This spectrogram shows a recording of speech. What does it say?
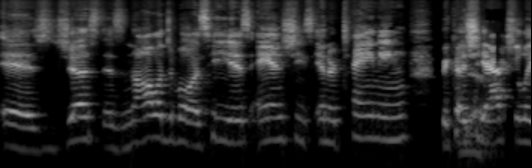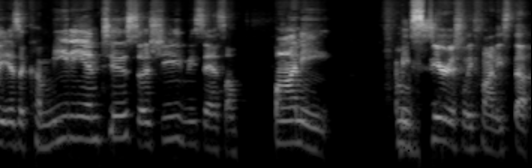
is just as knowledgeable as he is, and she's entertaining because she actually is a comedian too. So she'd be saying some funny, I mean, seriously funny stuff.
